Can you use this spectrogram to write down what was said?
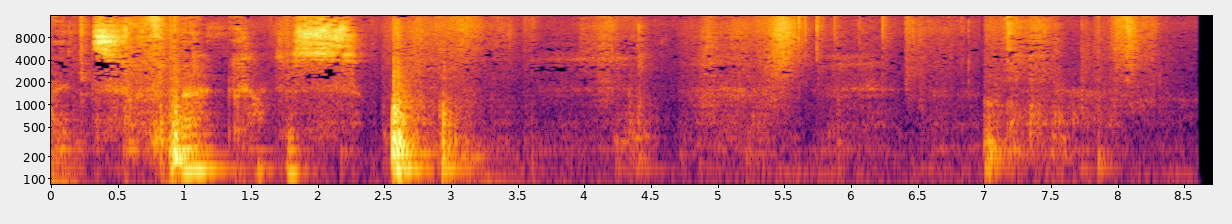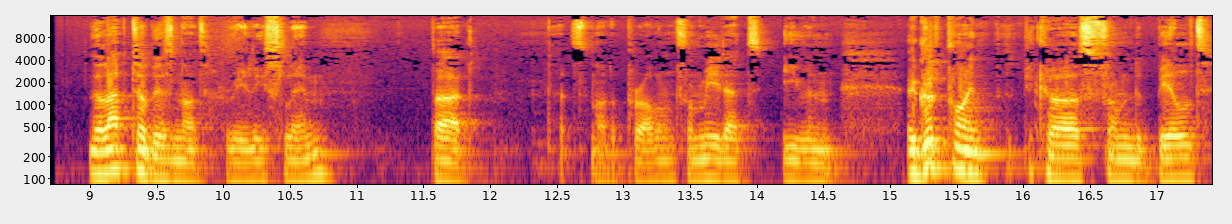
I might back. The laptop is not really slim, but that's not a problem. For me, that's even a good point because from the build,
